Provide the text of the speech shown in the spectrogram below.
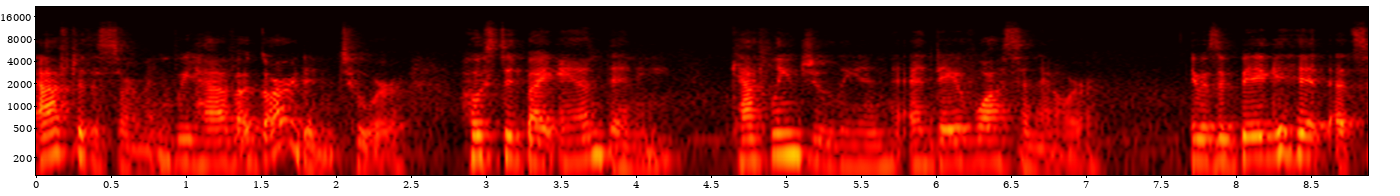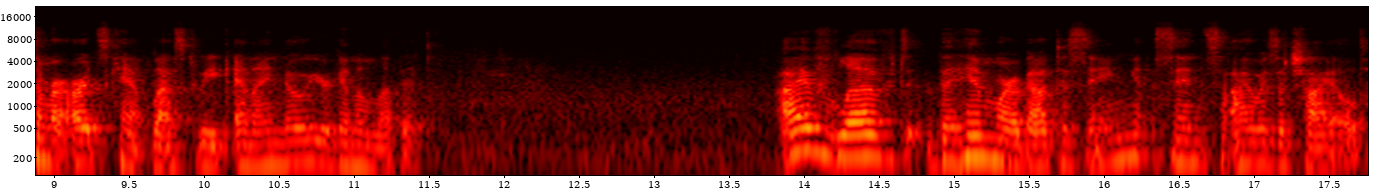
After the sermon, we have a garden tour hosted by Ann Denny, Kathleen Julian, and Dave Wassenauer. It was a big hit at Summer Arts Camp last week, and I know you're going to love it. I've loved the hymn we're about to sing since I was a child,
